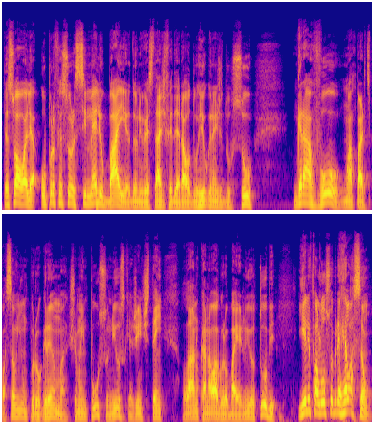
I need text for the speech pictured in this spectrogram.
Pessoal, olha, o professor Simélio Bayer, da Universidade Federal do Rio Grande do Sul, gravou uma participação em um programa que chama Impulso News, que a gente tem lá no canal AgroBayer no YouTube, e ele falou sobre a relação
